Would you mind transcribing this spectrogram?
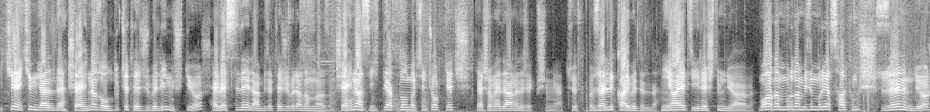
İki hekim geldi. Şehnaz oldukça tecrübeliymiş diyor. Hevesli değil abi. Bize tecrübeli adam lazım. Şehnaz ihtiyatlı olmak için çok geç. Yaşamaya devam edecekmişim ya. Tüh. Özellik kaybedildi. Nihayet iyileştim diyor abi. Bu adam buradan bizim buraya sarkmış. Süzerenim diyor.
